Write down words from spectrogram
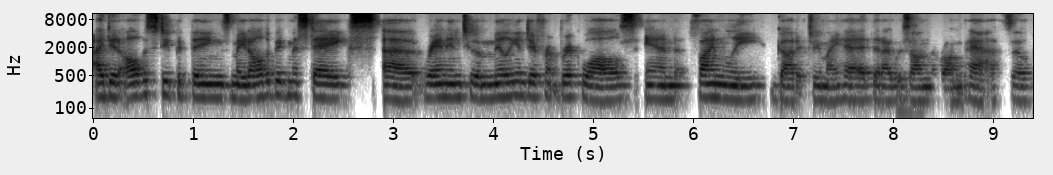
I did all the stupid things, made all the big mistakes, uh, ran into a million different brick walls, and finally got it through my head that I was on the wrong path. So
